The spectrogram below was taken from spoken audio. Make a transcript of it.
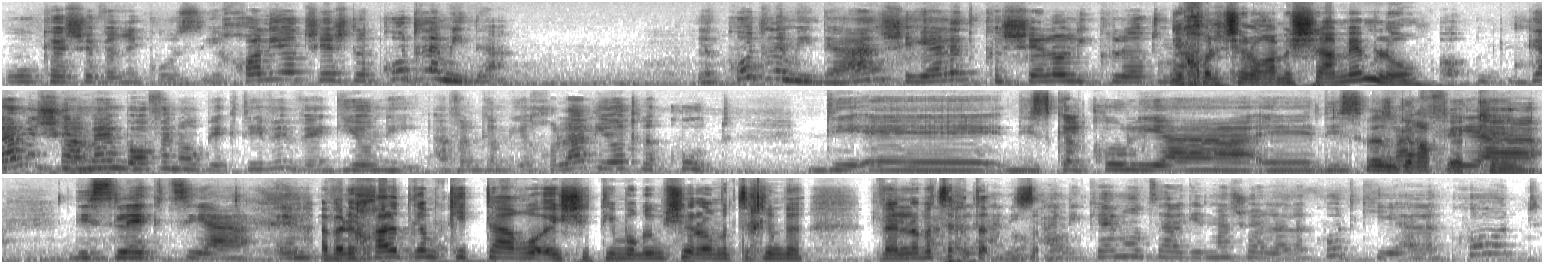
הוא קשב וריכוז. יכול להיות שיש לקות למידה. לקות למידה שילד קשה לו לקלוט משהו. יכול להיות שנורא משעמם לו. גם משעמם באופן אובייקטיבי והגיוני, אבל גם יכולה להיות לקות. ד, אה, דיסקלקוליה, אה, דיסגרפיה, כן. דיסלקציה. הם- אבל יכולה להיות גם כיתה רועשת עם הורים שלא מצליחים, ואני לא מצליחת... אבל אני, אני כן רוצה להגיד משהו על הלקות, כי הלקות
